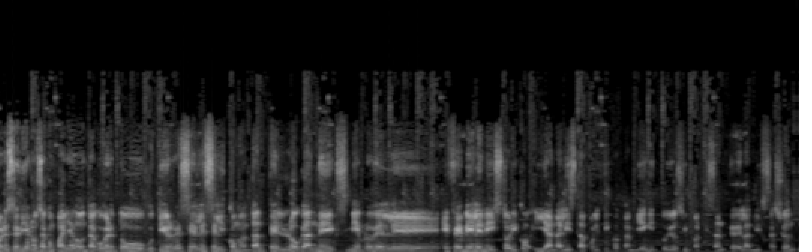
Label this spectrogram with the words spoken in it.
Bueno, este día nos acompaña don Dagoberto Gutiérrez, él es el comandante Logan, ex miembro del eh, FMLN histórico y analista político, también intuyo simpatizante de la administración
